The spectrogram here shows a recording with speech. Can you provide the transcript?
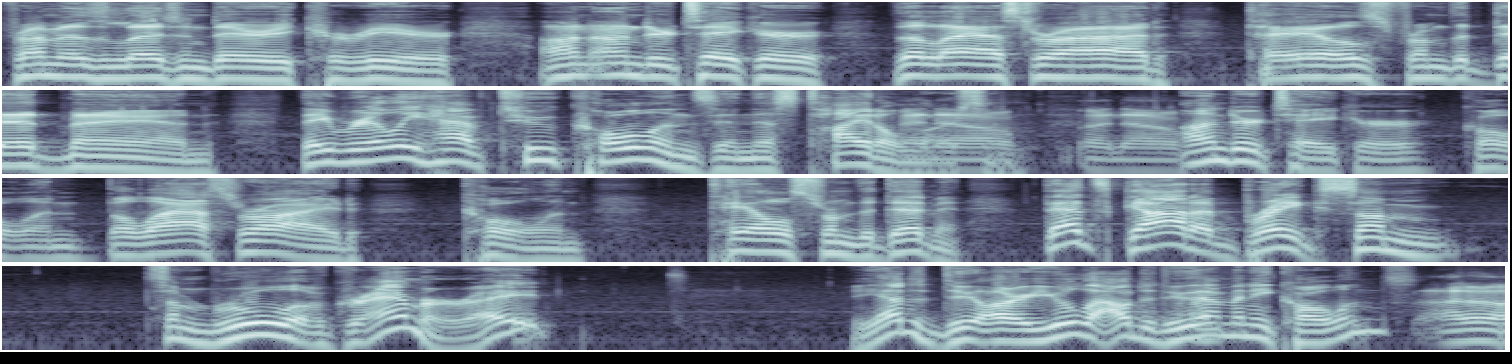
from his legendary career on Undertaker The Last Ride Tales from the Dead Man. They really have two colons in this title, I Larson. know. I know. Undertaker, colon, The Last Ride, colon, Tales from the Dead Man. That's gotta break some some rule of grammar, right? You had to do. Are you allowed to do that many colons? I don't know.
